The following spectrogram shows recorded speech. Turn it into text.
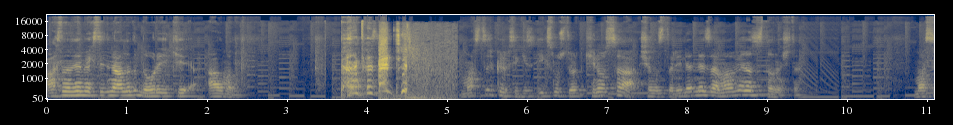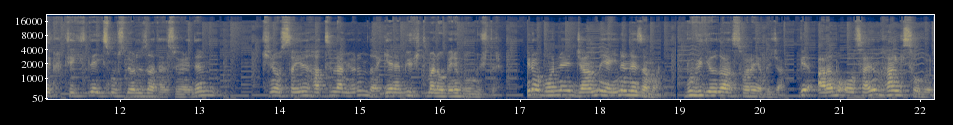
Aslında ne demek istediğini anladım da orayı ki almadım. Master 48 Xmus 4 Kinosa şahıslarıyla ne zaman ve nasıl tanıştın? Master 48 ile Xmus 4'ü zaten söyledim. Kinosa'yı hatırlamıyorum da gene büyük ihtimal o beni bulmuştur. Bir abone canlı yayını ne zaman? Bu videodan sonra yapacağım. Bir araba olsaydın hangisi olurdu?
